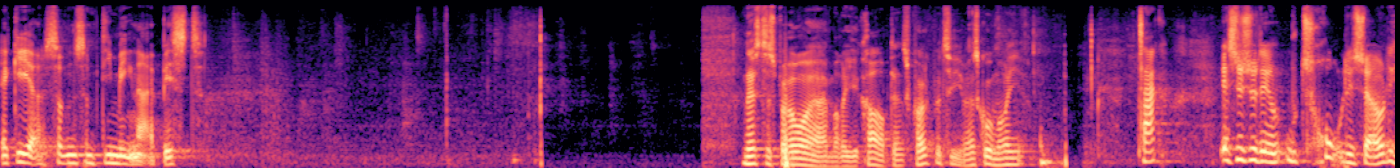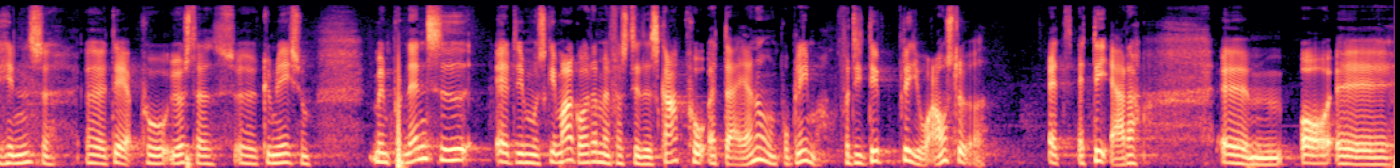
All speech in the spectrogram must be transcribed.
agere sådan, som de mener er bedst. Næste spørger er Marie Krab, Dansk Folkeparti. Værsgo, Marie. Tak. Jeg synes jo, det er en utrolig sørgelig hændelse øh, der på Ørestads øh, Gymnasium. Men på den anden side er det måske meget godt, at man får stillet skarpt på, at der er nogle problemer. Fordi det blev jo afsløret, at, at det er der. Øhm, og øh,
